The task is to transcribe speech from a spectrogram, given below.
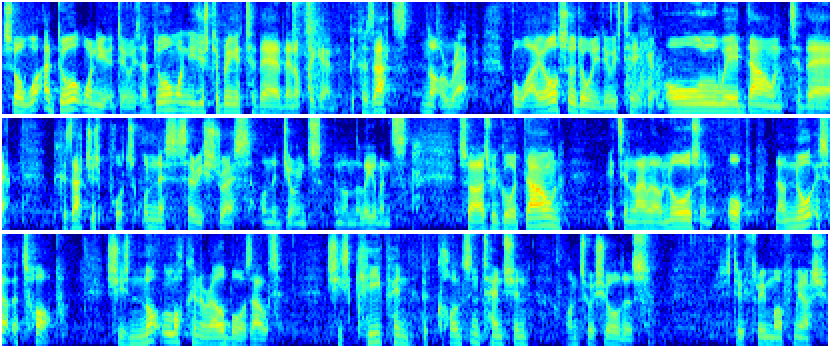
So what I don't want you to do is I don't want you just to bring it to there then up again because that's not a rep. But what I also don't want you to do is take it all the way down to there because that just puts unnecessary stress on the joints and on the ligaments. So as we go down, it's in line with our nose and up. Now notice at the top, she's not locking her elbows out. She's keeping the constant tension onto her shoulders. Just do three more for me, Ash.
